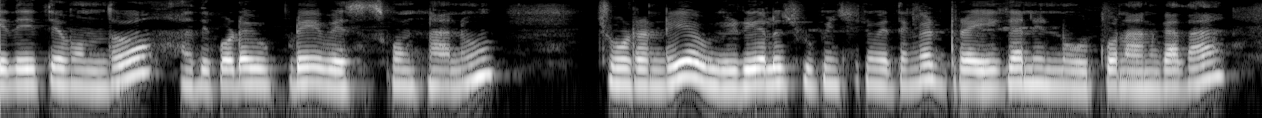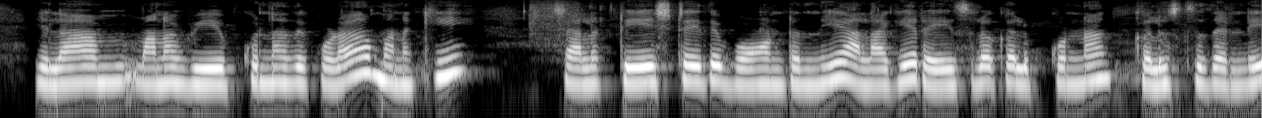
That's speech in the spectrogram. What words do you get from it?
ఏదైతే ఉందో అది కూడా ఇప్పుడే వేసుకుంటున్నాను చూడండి ఆ వీడియోలో చూపించిన విధంగా డ్రైగా నేను నూరుకున్నాను కదా. ఇలా మనం వేపుకున్నది కూడా మనకి చాలా టేస్ట్ అయితే బాగుంటుంది. అలాగే రైస్లో కలుపుకున్న కలుస్తుందండి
